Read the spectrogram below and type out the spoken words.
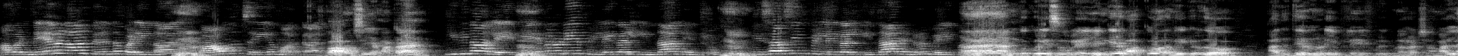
அவன் தேவனால் பிறந்தபடியினால் ம். பாவம் செய்ய மாட்டான். பாவம் செய்ய மாட்டான். இதனாலே தேவனுடைய பிள்ளைகள் இன்னார் என்றும் ம். பிசாசின் பிள்ளைகள் இன்னார் என்றும் வெளிப்படும் ஆஹ், அன்புக்குரிய சூழலே எங்கே வாக்குவாதம் இருக்கிறதோ அது தேவனுடைய பிள்ளைகளுக்குரிய குணலட்சணம் அல்ல.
